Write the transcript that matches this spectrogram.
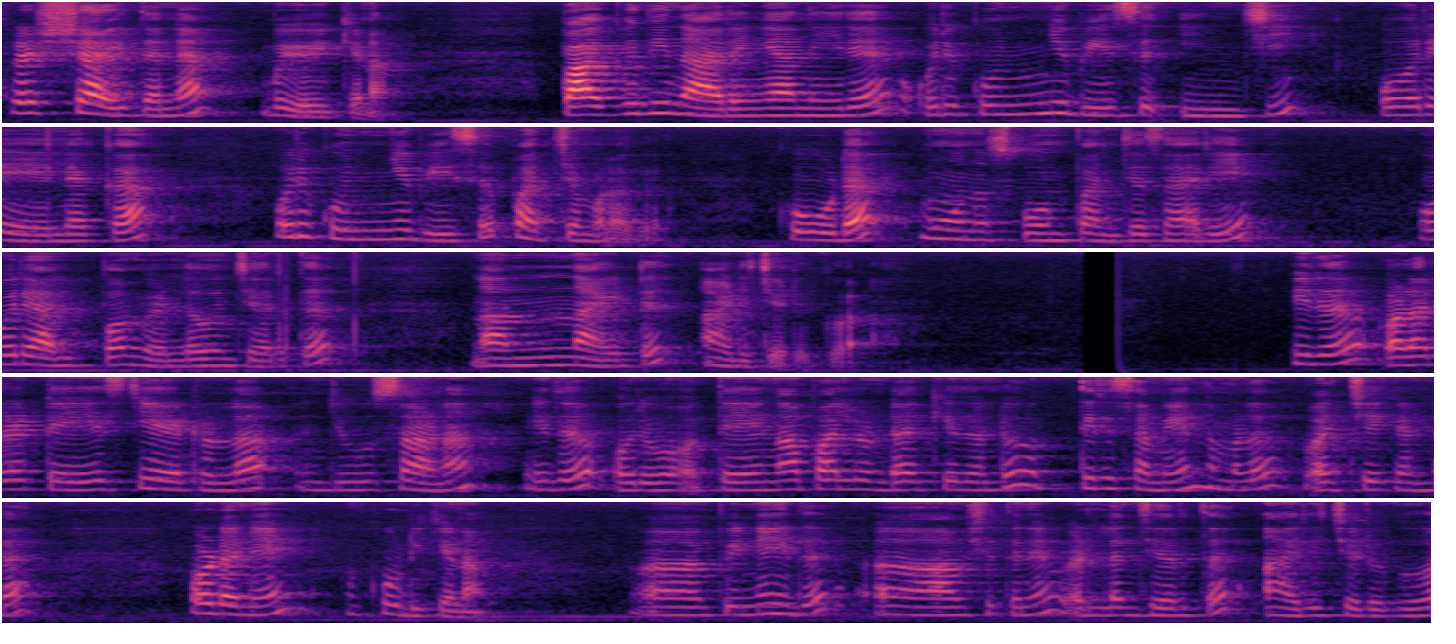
ഫ്രഷായി തന്നെ ഉപയോഗിക്കണം. പകുതി നാരങ്ങ നീര് ഒരു കുഞ്ഞു പീസ് ഇഞ്ചി ഒരു ഏലക്ക ഒരു കുഞ്ഞു പീസ് പച്ചമുളക്. കൂടെ മൂന്ന് സ്പൂൺ പഞ്ചസാരയും ഒരല്പം വെള്ളവും ചേർത്ത് നന്നായിട്ട് അടിച്ചെടുക്കുക. ഇത് വളരെ ടേസ്റ്റി ആയിട്ടുള്ള ജ്യൂസാണ് ഇത് ഒരു തേങ്ങാപ്പാൽ ഉണ്ടാക്കിയതുകൊണ്ട് ഒത്തിരി സമയം നമ്മൾ വച്ചേക്കേണ്ട ഉടനെ കുടിക്കണം. പിന്നെ ഇത് ആവശ്യത്തിന് വെള്ളം ചേർത്ത് അരിച്ചെടുക്കുക.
